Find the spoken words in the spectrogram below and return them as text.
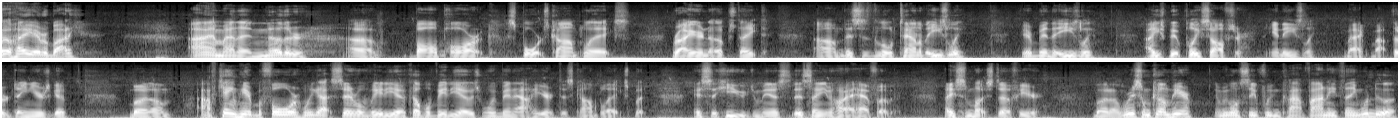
Well, hey everybody. I am at another uh, ballpark sports complex right here in the upstate. Um, this is the little town of Easley. If you ever been to Easley, I used to be a police officer in Easley back about 13 years ago. But um, I've came here before. We got several video, a couple videos we've been out here at this complex, but it's a huge. I mean, this ain't even half of it. There's so much stuff here. But uh, we're just gonna come here and we're gonna see if we can find anything. We're gonna do a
